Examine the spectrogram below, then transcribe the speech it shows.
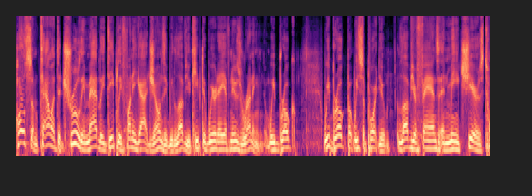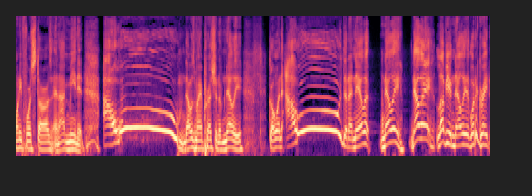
Wholesome, talented, truly, madly, deeply funny guy, Jonesy. We love you. Keep the Weird AF News running. We broke, we broke, but we support you. Love your fans and me. Cheers. 24 stars, and I mean it. Ah, Ow! That was my impression of Nelly going, ow! Did I nail it? Nelly, Nelly, love you, Nelly. What a great,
